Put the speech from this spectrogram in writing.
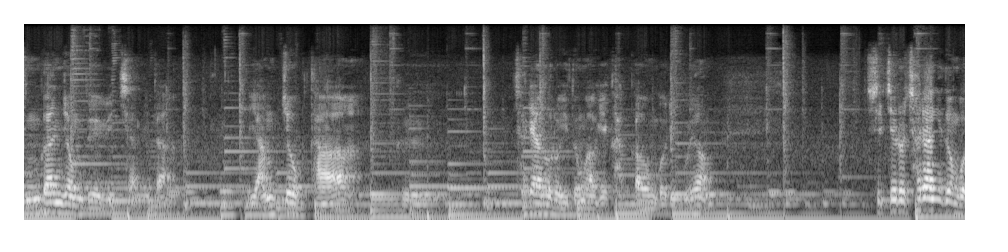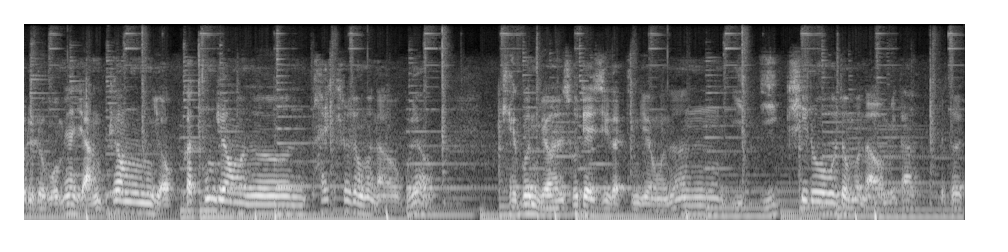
중간 정도에 위치합니다. 양쪽 다 그 차량으로 이동하기 가까운 거리고요. 실제로 차량 이동 거리로 보면 양평역 같은 경우는 8km 정도 나오고요. 계급면 소재지 같은 경우는 2, 2km 정도 나옵니다. 그래서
